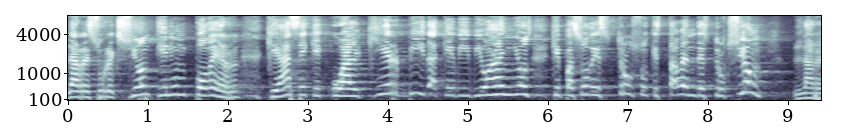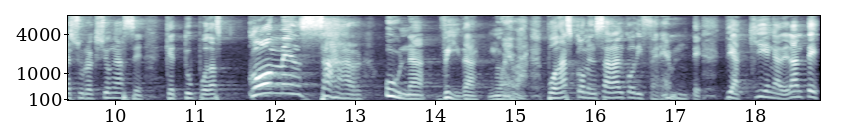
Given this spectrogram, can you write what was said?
La resurrección tiene un poder que hace que cualquier vida que vivió años, que pasó destrozo, que estaba en destrucción, la resurrección hace que tú puedas comenzar una vida nueva. Puedas comenzar algo diferente. De aquí en adelante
